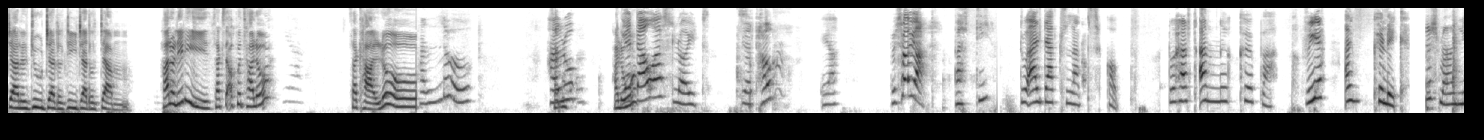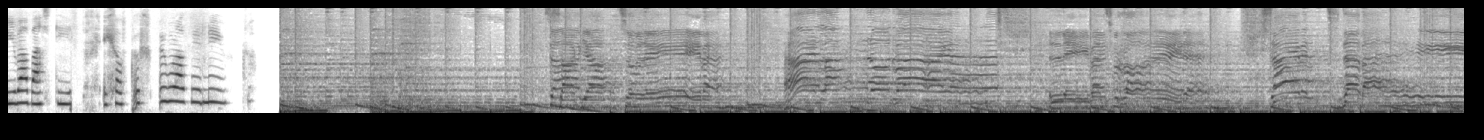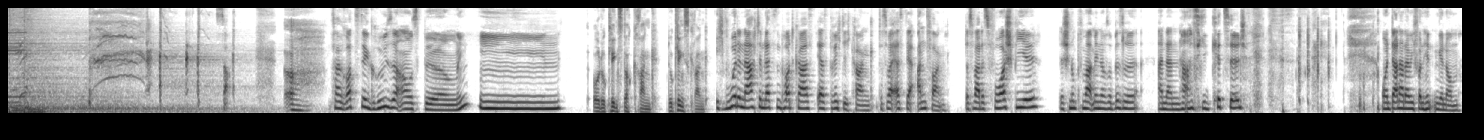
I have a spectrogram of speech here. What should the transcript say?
Daddle du, daddle die, daddle dum. Hallo Lilly, sagst du auch kurz Hallo? Ja. Sag Hallo. Hallo. Hallo. Hallo? Ihr Dauersleut. Ihr Tauben. Ja. Bescheuert. Basti, du alter Klapskopf. Du hast eine Körper. Wie ein König. Tschüss, mein lieber Basti. Ich hab dich immer geliebt. Sag ja zum Leben. Ein Land und Weihend. Lebensfreude. Sei mit dabei. So. Verrotzte Grüße aus Berlin. Oh, du klingst doch krank. Du klingst krank. Ich wurde nach dem letzten Podcast erst richtig krank. Das war erst der Anfang. Das war das Vorspiel. Der Schnupfen hat mir noch so ein bisschen an der Nase gekitzelt. Und dann hat er mich von hinten genommen.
